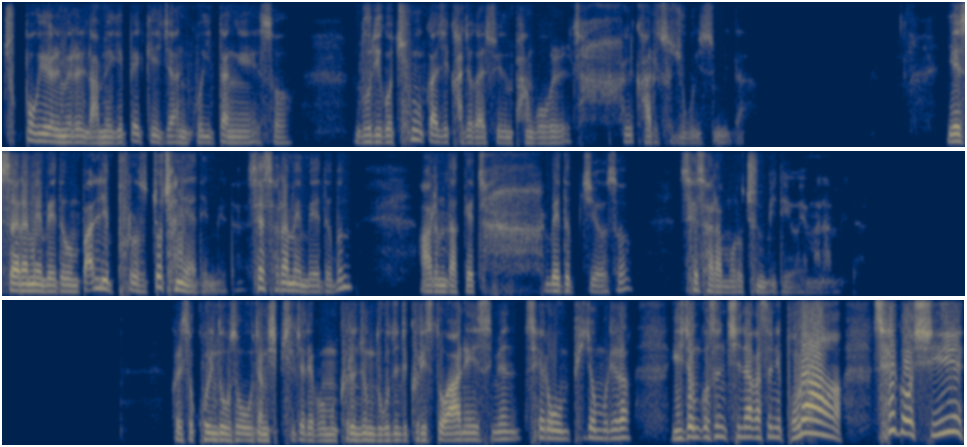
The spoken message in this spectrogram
축복의 열매를 남에게 뺏기지 않고 이 땅에서 누리고 천국까지 가져갈 수 있는 방법을 잘 가르쳐 주고 있습니다. 옛사람의 매듭은 빨리 풀어서 쫓아내야 됩니다. 새 사람의 매듭은 아름답게 잘 매듭지어서 새 사람으로 준비되어야만 합니다. 그래서 고린도후서 5장 17절에 보면 그런 중 누구든지 그리스도 안에 있으면 새로운 피조물이라 이전 것은 지나갔으니 보라 새 것이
